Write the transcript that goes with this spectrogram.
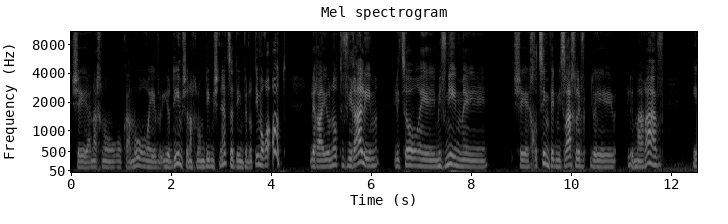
שאנחנו כאמור יודעים שאנחנו עומדים משני הצדדים ונותנים הוראות לרעיונות ויראליים ליצור אה, מבנים אה, שחוצים בין מזרח למערב, אה,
